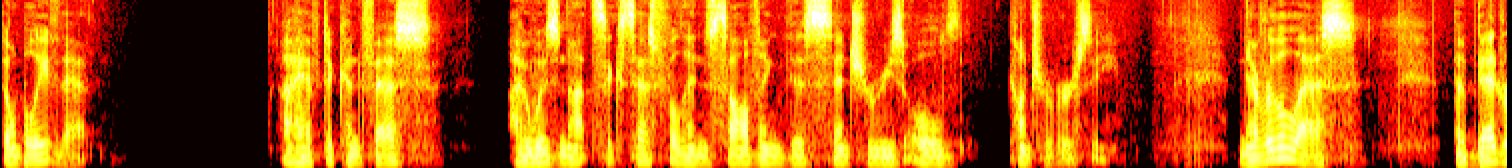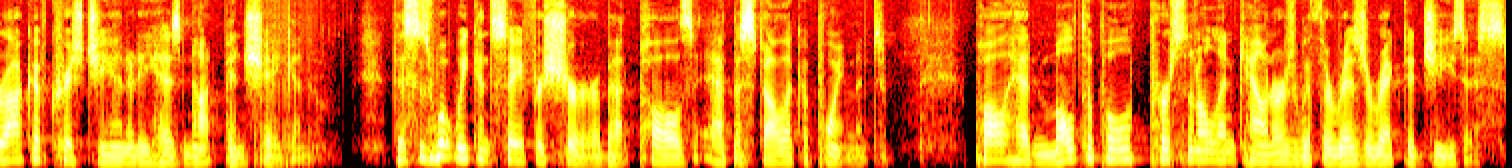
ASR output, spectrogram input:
don't believe that. I have to confess, I was not successful in solving this centuries old controversy. Nevertheless, the bedrock of Christianity has not been shaken. This is what we can say for sure about Paul's apostolic appointment. Paul had multiple personal encounters with the resurrected Jesus.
